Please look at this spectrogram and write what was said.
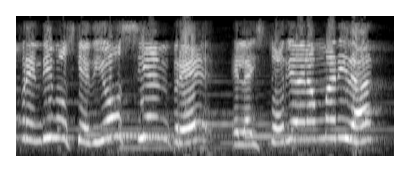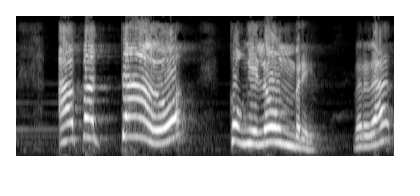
aprendimos que Dios siempre, en la historia de la humanidad, ha pactado con el hombre, ¿verdad?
